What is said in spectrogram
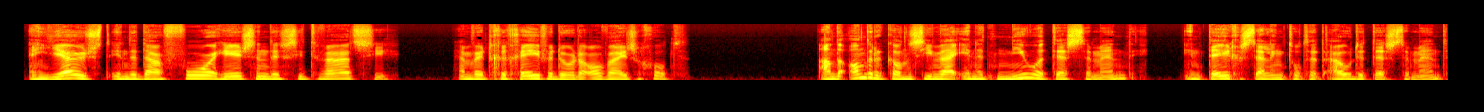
en juist in de daarvoor heersende situatie en werd gegeven door de Alwijze God. Aan de andere kant zien wij in het Nieuwe Testament, in tegenstelling tot het Oude Testament,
